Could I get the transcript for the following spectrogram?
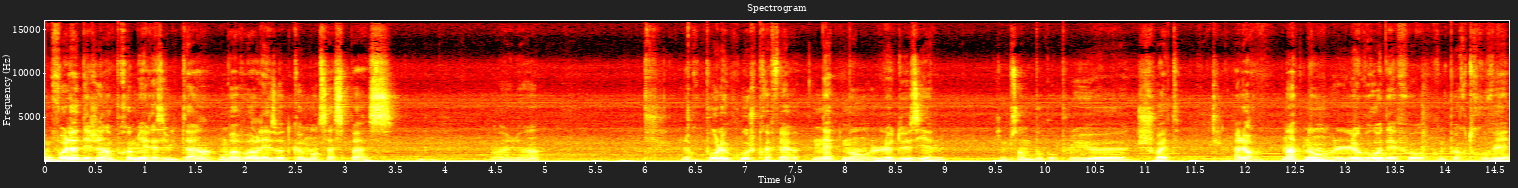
Donc voilà déjà un premier résultat. On va voir les autres comment ça se passe. Voilà. Alors pour le coup, je préfère nettement le deuxième, qui me semble beaucoup plus euh, chouette. Alors maintenant, le gros défaut qu'on peut retrouver,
